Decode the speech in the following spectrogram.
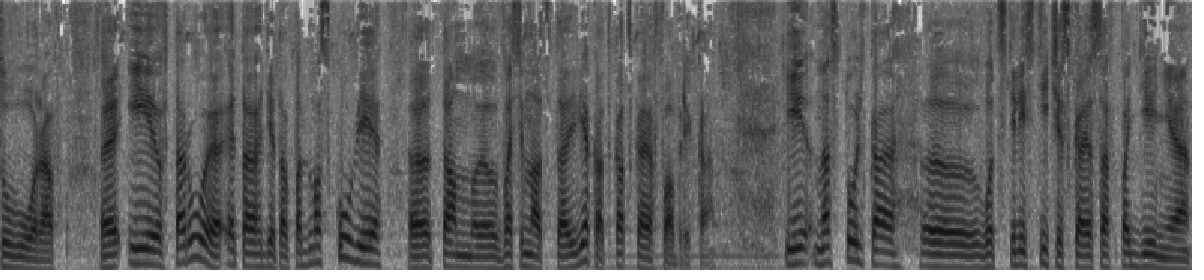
Суворов. Э, и второе, это где-то в Подмосковье, э, там 18 э, века ткацкая фабрика. И настолько э, вот стилистическое совпадение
